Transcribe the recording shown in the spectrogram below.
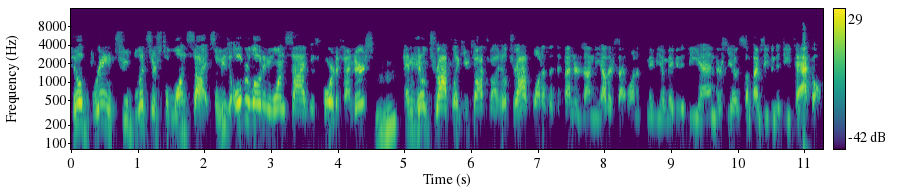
he'll bring two blitzers to one side. So he's overloading one side with four defenders, Mhm. and he'll drop, like you talked about, he'll drop one of the defenders on the other side, one of maybe, you know, maybe the D end or, you know, sometimes even the D tackle.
